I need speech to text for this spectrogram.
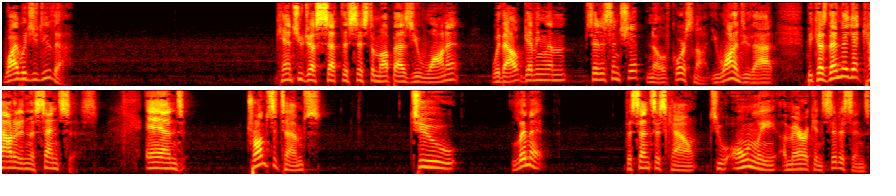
Why would you do that? Can't you just set the system up as you want it without giving them citizenship? No, of course not. You want to do that because then they get counted in the census. And Trump's attempts to limit the census count to only American citizens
